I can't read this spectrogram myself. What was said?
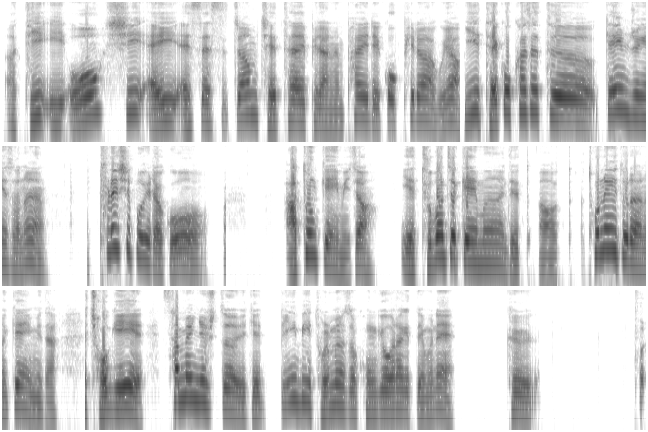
어, deocass.zip라는 파일이 꼭 필요하고요. 이 데코 카세트 게임 중에서는 플래시보이라고 아톰 게임이죠. 예, 두 번째 게임은 이제 어, 토네이도라는 게임입니다. 적이 360도 이렇게 빙빙 돌면서 공격을 하기 때문에 그 플-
